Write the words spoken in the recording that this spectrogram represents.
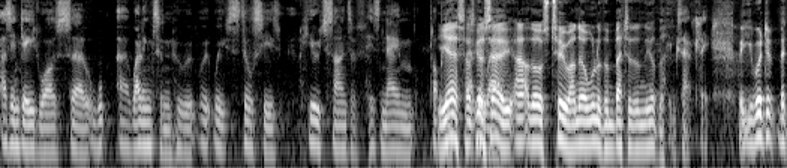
as indeed was uh, uh, Wellington, who we, we, still see huge signs of his name. Yes, I was going to say out of those two, I know one of them better than the other. Exactly, but you would have. But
